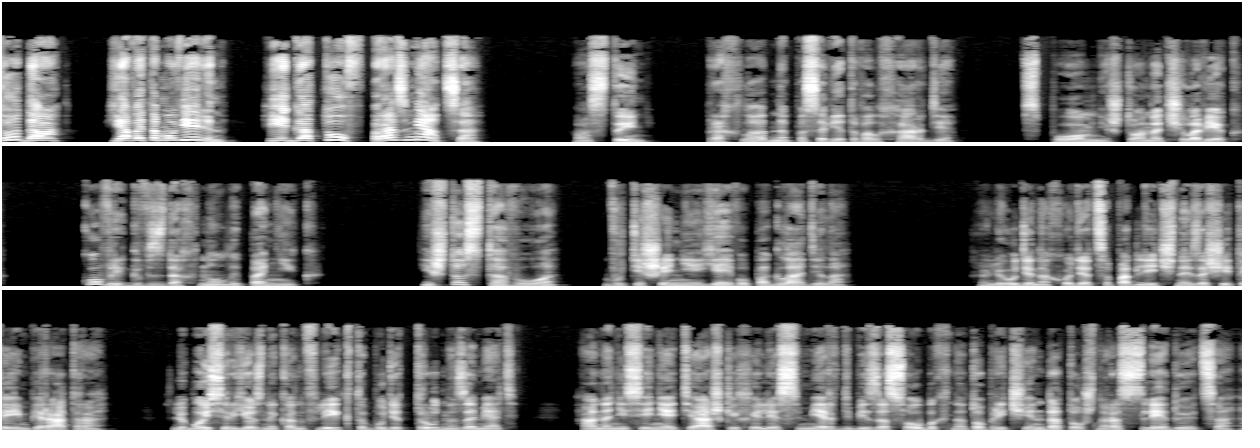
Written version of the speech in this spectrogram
то да, я в этом уверен и готов поразмяться». «Остынь», — прохладно посоветовал Харди. «Вспомни, что она человек». Коврик вздохнул и паник. «И что с того?» В утешение я его погладила. «Люди находятся под личной защитой императора. Любой серьезный конфликт будет трудно замять, а нанесение тяжких или смерть без особых на то причин дотошно расследуется».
